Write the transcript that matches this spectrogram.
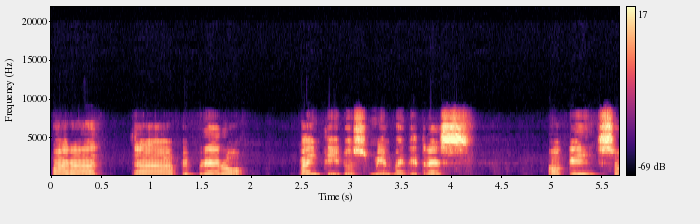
para uh, Pebrero 20, 2023. Okay, so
